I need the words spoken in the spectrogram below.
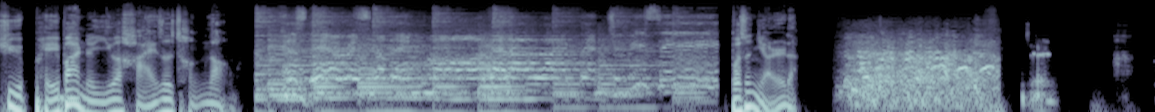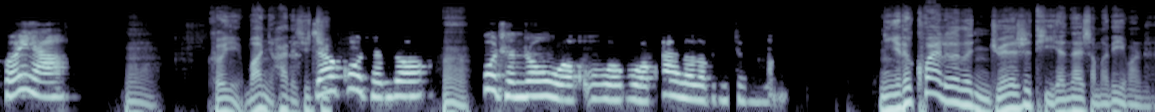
去陪伴着一个孩子成长吗？不是你儿子，可以啊，嗯，可以。完，你还得去只要过程中嗯，过程中我我我快乐了不就行了吗？你的快乐的，你觉得是体现在什么地方呢？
